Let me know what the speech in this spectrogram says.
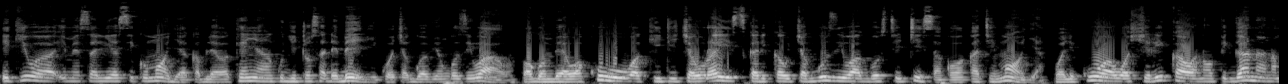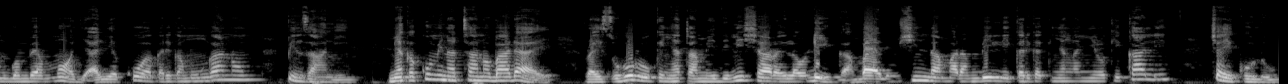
Ikiwa imesalia siku moja kabla ya Wakenya kujitosa debeni kuwachagua viongozi wao, wagombea wakuu wa kiti cha urais katika uchaguzi wa Agosti 9 kwa wakati mmoja walikuwa washirika wanaopigana na mgombea mmoja aliyekuwa katika muungano pinzani. Miaka kumi na tano baadaye Rais Uhuru Kenyatta ameidhinisha Raila Odinga ambaye alimshinda mara mbili katika kinyang'anyiro kikali cha Ikulu.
